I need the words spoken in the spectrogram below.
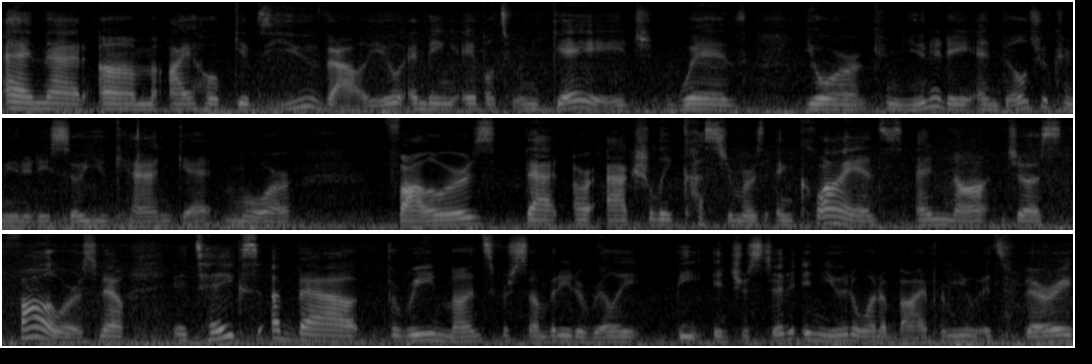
and that um, I hope gives you value and being able to engage with your community and build your community so you can get more followers that are actually customers and clients and not just followers. Now, it takes about three months for somebody to really be interested in you, to want to buy from you. It's very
